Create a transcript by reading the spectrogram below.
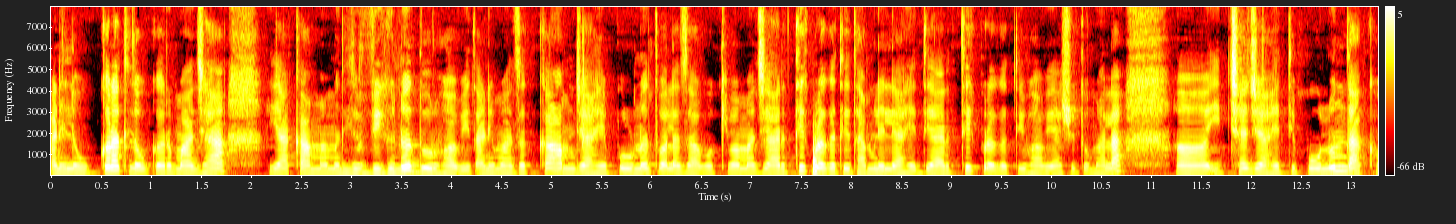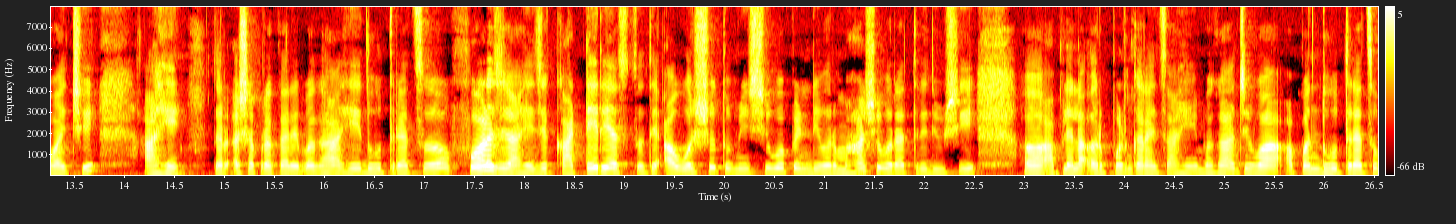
आणि लवकरात लवकर माझ्या या कामामधली विघ्न दूर व्हावीत आणि माझं काम जे आहे पूर्णत्वाला जावं किंवा माझी आर्थिक प्रगती थांबलेली आहे ती आर्थिक प्रगती व्हावी अशी तुम्हाला इच्छा जी आहे ती बोलून दाखवायची आहे. तर अशा प्रकारे बघा हे धोत्र्याचं फळ जे आहे जे काटेरी असतं ते अवश्य तुम्ही शिवपिंडीवर महाशिवरात्री दिवशी आपल्याला अर्पण करायचं आहे. बघा जेव्हा आपण धोत्र्याचं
